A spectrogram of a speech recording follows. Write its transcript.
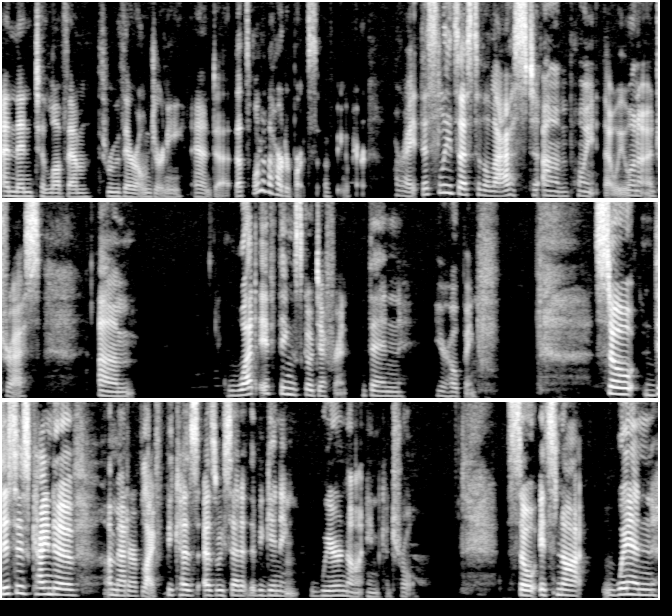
and then to love them through their own journey and uh, that's one of the harder parts of being a parent all right this leads us to the last um, point that we want to address um, what if things go different than you're hoping so this is kind of a matter of life because as we said at the beginning we're not in control so it's not when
